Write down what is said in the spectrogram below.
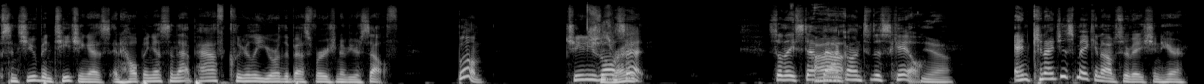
since you've been teaching us and helping us in that path, clearly you're the best version of yourself. Boom. Chidi's She's all right. set. So they step Uh, back onto the scale. Yeah. And can I just make an observation here?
